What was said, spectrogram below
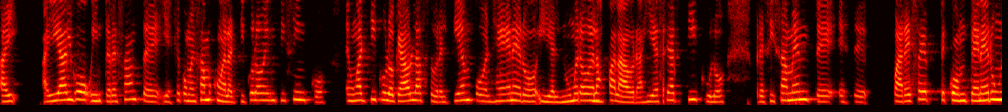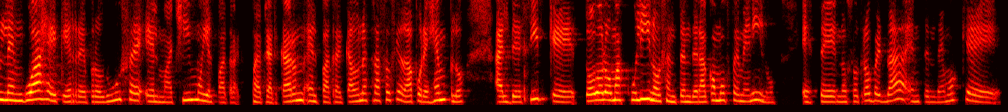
hay hay algo interesante y es que comenzamos con el artículo 25. Es un artículo que habla sobre el tiempo, el género y el número de las palabras. Y ese artículo precisamente este, parece contener un lenguaje que reproduce el machismo y el patriarcado, el patriarcado en nuestra sociedad. Por ejemplo, al decir que todo lo masculino se entenderá como femenino, este, nosotros, ¿verdad? Entendemos que,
